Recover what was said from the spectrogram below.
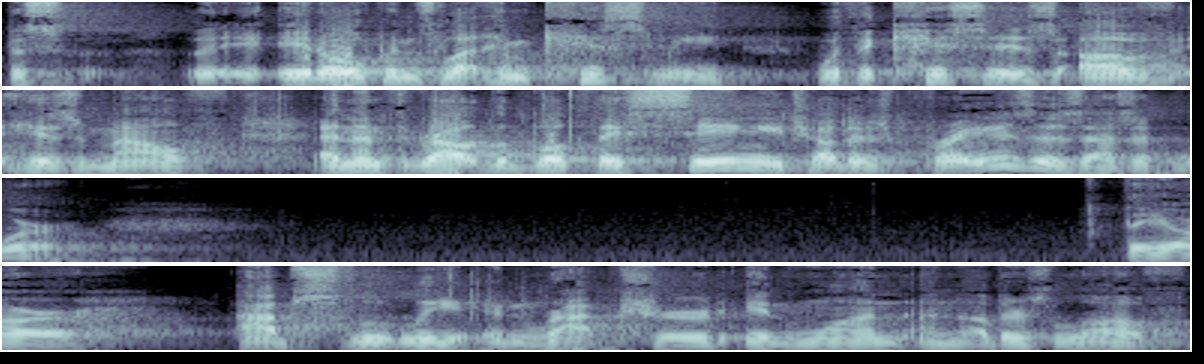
This, it opens, let him kiss me with the kisses of his mouth. And then throughout the book, they sing each other's praises, as it were. They are absolutely enraptured in one another's love.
